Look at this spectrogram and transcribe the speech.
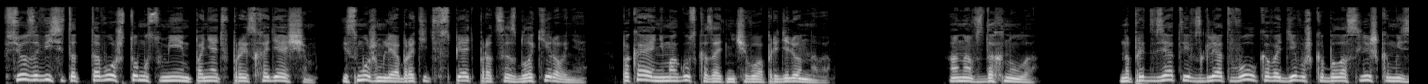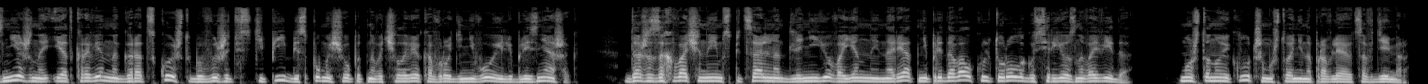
«Все зависит от того, что мы сумеем понять в происходящем и сможем ли обратить вспять процесс блокирования, пока я не могу сказать ничего определенного. Она вздохнула. На предвзятый взгляд Волкова девушка была слишком изнеженной и откровенно городской, чтобы выжить в степи без помощи опытного человека вроде него или близняшек. Даже захваченный им специально для нее военный наряд не придавал культурологу серьезного вида. Может, оно и к лучшему, что они направляются в Демер.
